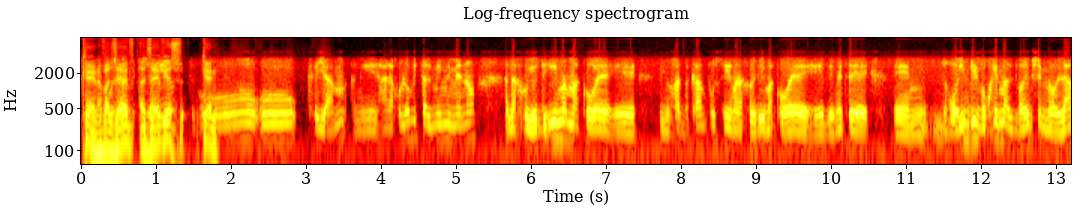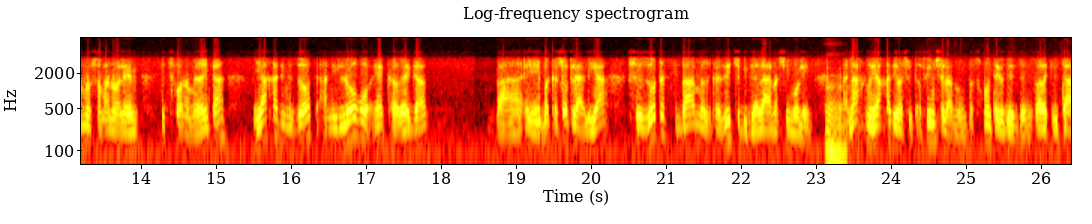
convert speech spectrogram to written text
כן, אבל זאב, זאב יש... כן. הוא, הוא קיים, אני, אנחנו לא מתעלמים ממנו, אנחנו יודעים מה קורה, אה, במיוחד בקמפוסים, אנחנו יודעים מה קורה, אה, באמת אה, אה, רואים דיווחים על דברים שמעולם לא שמענו עליהם בצפון אמריקה. יחד עם זאת, אני לא רואה כרגע בבקשות לעלייה, שזאת הסיבה המרכזית שבגללה אנשים עולים. Uh-huh. אנחנו יחד עם השותפים שלנו, בסוכנות היהודית, במשרד הקליטה,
